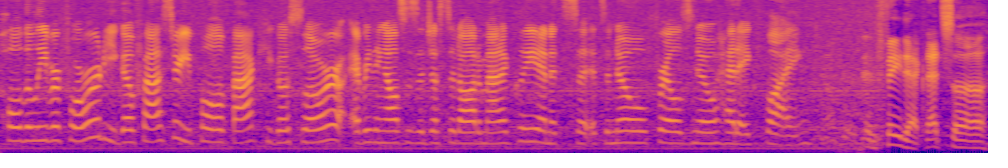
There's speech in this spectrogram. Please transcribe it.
pull the lever forward, you go faster. You pull it back, you go slower. Everything else is adjusted automatically, and it's a, it's a no frills, no headache flying. And FADEC, that's a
